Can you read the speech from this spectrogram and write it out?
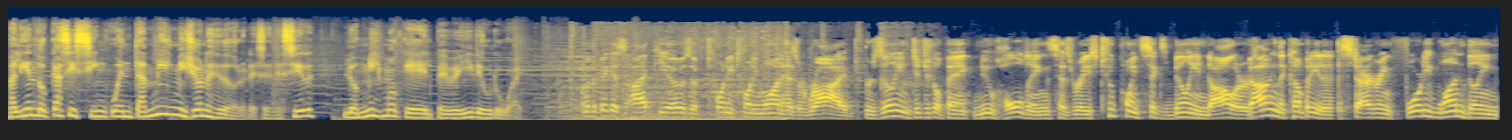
valiendo casi 50 mil millones de dólares, es decir, lo mismo que el PBI de Uruguay. One of the biggest IPOs of 2021 has arrived. Brazilian digital bank New Holdings has raised $2.6 billion, valuing the company at a staggering $41 billion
